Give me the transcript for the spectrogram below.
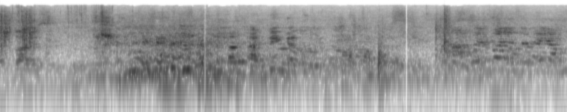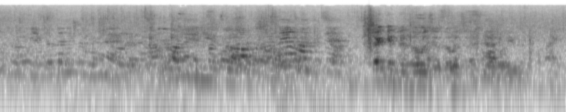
A stave se. A ti kad? Čekajte da uđe, da uđe.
